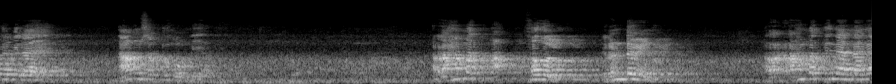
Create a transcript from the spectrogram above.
தவிர நானும் சத்தம் போக முடியாது. ரஹமத் ஃபதுல் ரெண்டு வேண்டும் ர- ரஹமத்தின் என்னங்க?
